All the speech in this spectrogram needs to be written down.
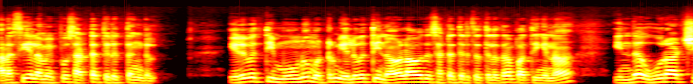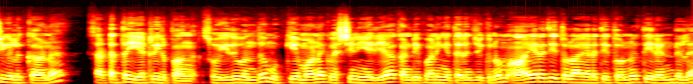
அரசியலமைப்பு சட்ட திருத்தங்கள். எழுபத்தி மூணு மற்றும் எழுபத்தி நாலாவது சட்ட திருத்தத்தில் தான் பார்த்தீங்கன்னா இந்த ஊராட்சிகளுக்கான சட்டத்தை ஏற்றியிருப்பாங்க ஸோ இது வந்து முக்கியமான கொஸ்டின் ஏரியா கண்டிப்பாக நீங்கள் தெரிஞ்சுக்கணும். ஆயிரத்தி தொள்ளாயிரத்தி தொண்ணூற்றி ரெண்டில்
